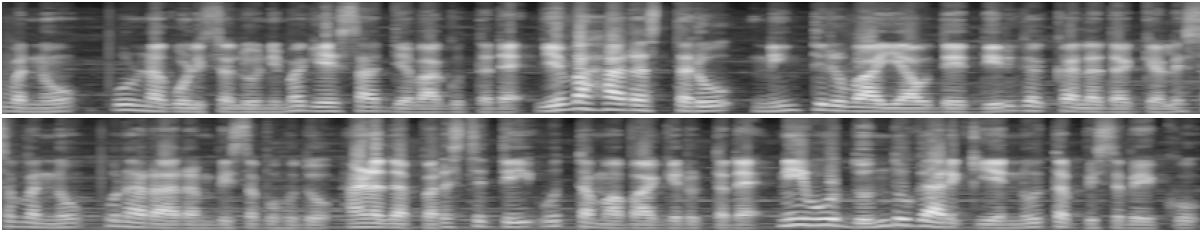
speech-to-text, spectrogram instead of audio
ಕೆಲಸವನ್ನು ಪೂರ್ಣಗೊಳಿಸಲು ನಿಮಗೆ ಸಾಧ್ಯವಾಗುತ್ತದೆ. ವ್ಯವಹಾರಸ್ಥರು ನಿಂತಿರುವ ಯಾವುದೇ ದೀರ್ಘಕಾಲದ ಕೆಲಸವನ್ನು ಪುನರಾರಂಭಿಸಬಹುದು. ಹಣದ ಪರಿಸ್ಥಿತಿ ಉತ್ತಮವಾಗಿರುತ್ತದೆ. ನೀವು ದುಂದುಗಾರಿಕೆಯನ್ನು ತಪ್ಪಿಸಬೇಕು.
